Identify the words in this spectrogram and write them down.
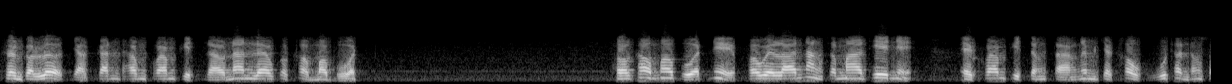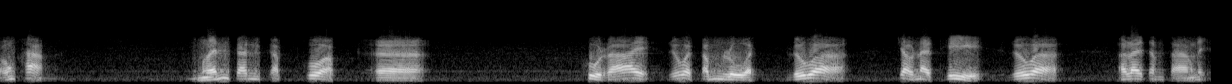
เพื่อนก็เลิกจากการทำความผิดเหล่านั้นแล้วก็เข้ามาบวชพอเข้ามาบวชเนี่ยพอเวลานั่งสมาธิเนี่ยไอ้ความผิดต่างๆนั้นมันจะเข้าหูท่านทั้งสองข้าง เหมือนกันกับพวกผู้ร้ายหรือว่าตำรวจหรือว่าเจ้าหน้าที่ รือว่าอะไรต่างๆเนี่ย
